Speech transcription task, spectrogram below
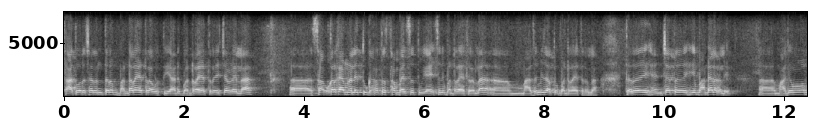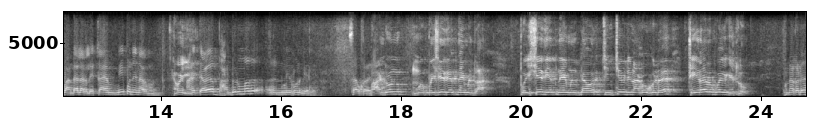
सात वर्षानंतर भंडारा यात्रा होती आणि भंडारा यात्रेच्या वेळेला सावकार काय म्हणाले तू घरातच थांबायचं तू यायचं नाही भंडारा यात्रेला माझं मी जातो भंडारा यात्रेला. तर ह्यांच्यात हे भांडायला लागले. महादेव मामा भांडायला लागले काय मी पण येणार म्हणून. आणि त्यावेळेला भांडून मग निघून गेले सावकार भांडून मग पैसे देत नाही म्हटला. पैसे देत नाही म्हटल्यावर चिंचवडी नागावकडं तेरा रुपये घेतलो. कुणाकडं?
